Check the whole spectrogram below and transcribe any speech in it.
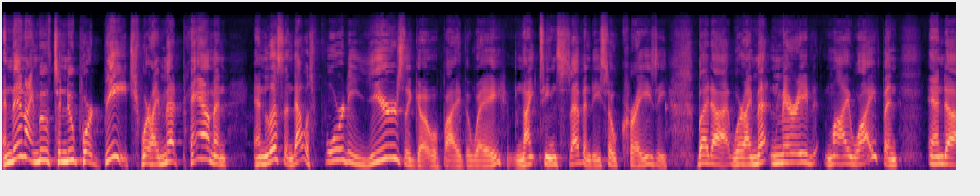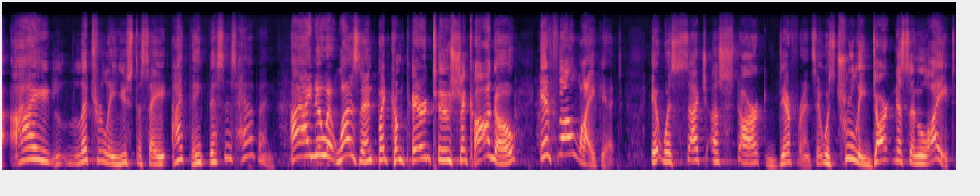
And then I moved to Newport Beach where I met Pam and and listen, that was 40 years ago, by the way, 1970, so crazy. But uh, where I met and married my wife, and, and uh, I literally used to say, I think this is heaven. I, I knew it wasn't, but compared to Chicago, it felt like it. It was such a stark difference. It was truly darkness and light,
